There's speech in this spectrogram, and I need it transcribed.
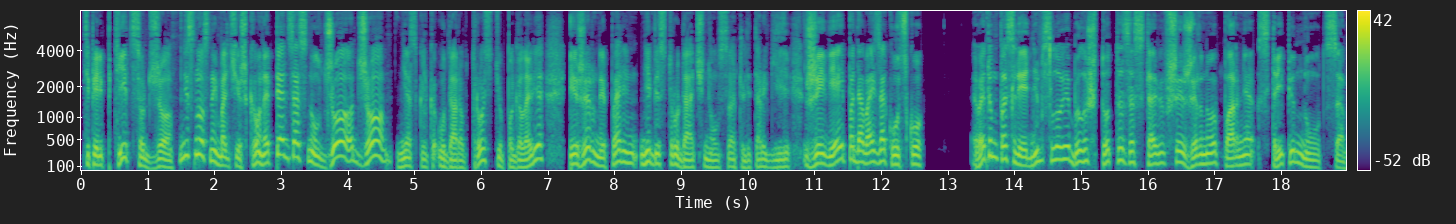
«Теперь птицу, Джо! Несносный мальчишка! Он опять заснул! Джо! Джо!» Несколько ударов тростью по голове, и жирный парень не без труда очнулся от литургии. «Живей подавай закуску!» В этом последнем слове было что-то, заставившее жирного парня стрепенуться.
